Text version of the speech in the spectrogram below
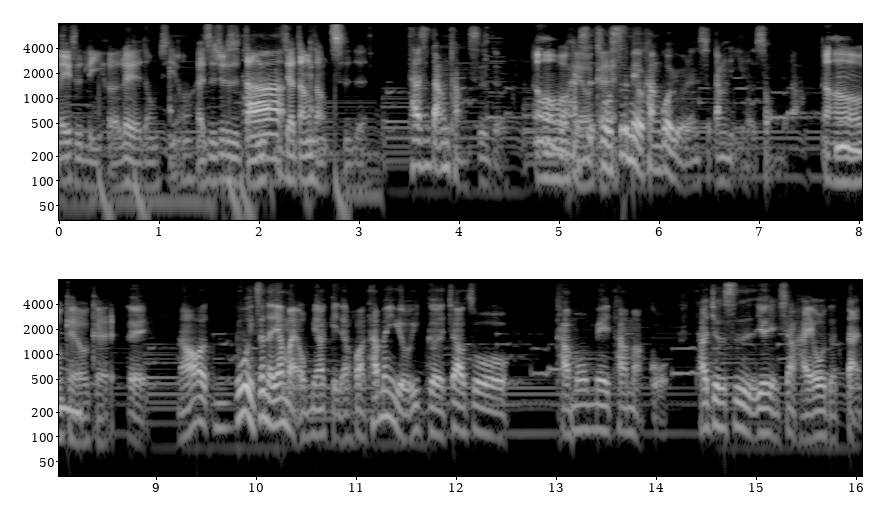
类似礼盒类的东西吗？还是就是当比较当场吃的？它是当场吃的。哦，OK OK。我是没有看过有人是当礼盒送的啦。哦，OK OK。对，然后如果你真的要买欧米亚给的话，他们有一个叫做卡莫梅塔玛果，它就是有点像海鸥的蛋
